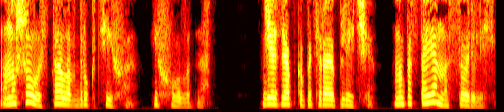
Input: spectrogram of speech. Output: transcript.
Он ушел и стало вдруг тихо и холодно. Я зябко потираю плечи. Мы постоянно ссорились.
